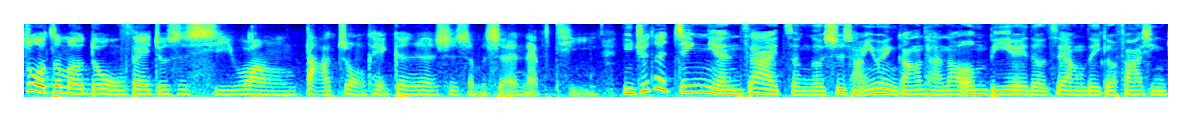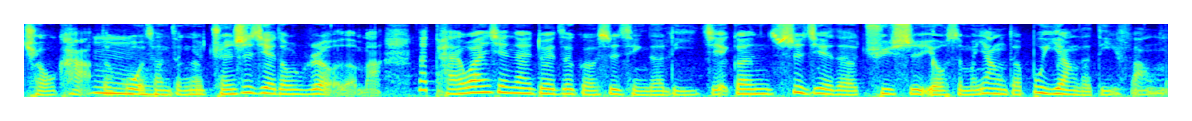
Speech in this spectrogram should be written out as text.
做这么多，无非就是希望大众可以更认识什么是 NFT。你觉得今年在整个市场，因为你刚刚谈到 NBA 的这样的一个发行球卡的过程，整个全世界都热了嘛？那台湾现在对这个事情的理解跟世界的趋势有什么样的不一样的地方吗？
